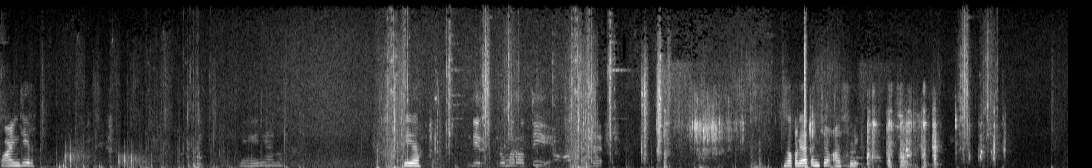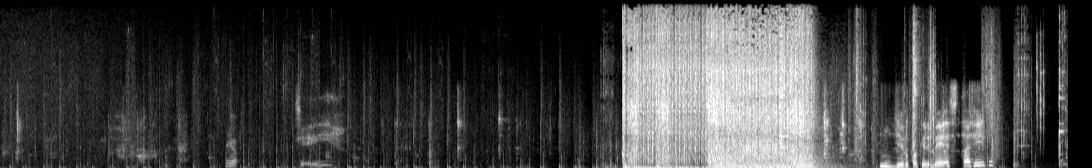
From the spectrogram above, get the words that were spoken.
Wah, anjir. Yang ini apa? Iya. Di rumah roti ada. Nggak kelihatan cok asli ayo oke Anjir, pakai DBS tadi itu.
